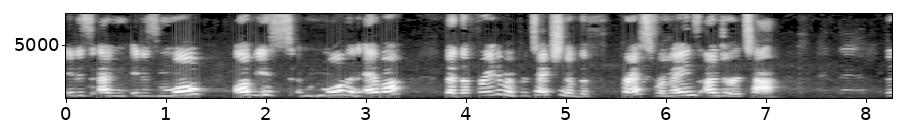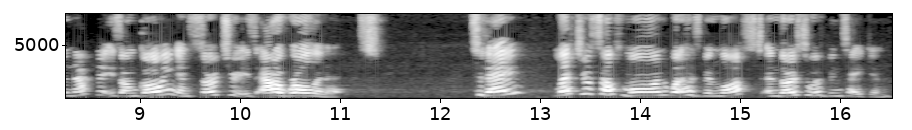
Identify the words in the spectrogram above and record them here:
It is, and it is more obvious more than ever that the freedom and protection of the press remains under attack. The Nakba is ongoing, and so too is our role in it. Today, let yourself mourn what has been lost and those who have been taken.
